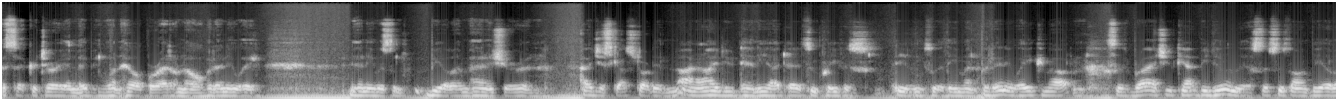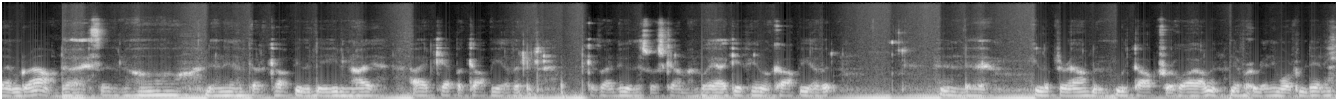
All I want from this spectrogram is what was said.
a secretary and maybe one helper. I don't know, but anyway. Denny was the BLM manager, and I just got started. And I knew Denny. I'd had some previous dealings with him. And, but anyway, he came out and says, Bryant, you can't be doing this. This is on BLM ground. I said, No, Denny, I've got a copy of the deed. And I, I had kept a copy of it because I knew this was coming. Anyway, I gave him a copy of it. And uh, he looked around and we talked for a while and never heard any more from Denny.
